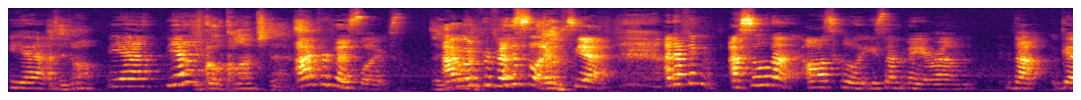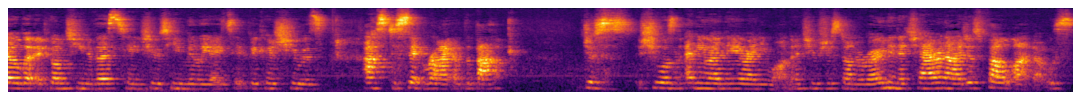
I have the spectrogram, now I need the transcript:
Yeah. Are they not? Yeah. Yeah. You've got to climb stairs. I prefer slopes. I would prefer slopes, yeah. And I think I saw that article that you sent me around that girl that had gone to university and she was humiliated because she was asked to sit right at the back. Just she wasn't anywhere near anyone and she was just on her own in a chair and I just felt like that was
